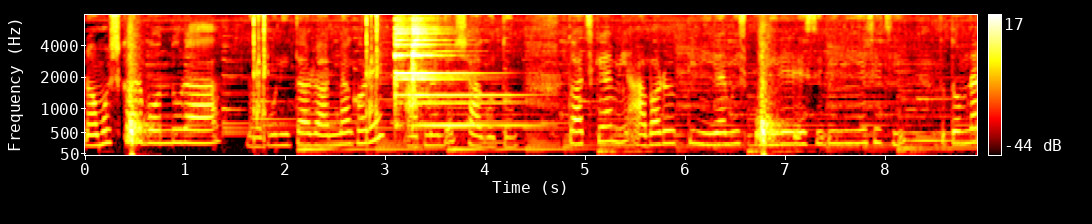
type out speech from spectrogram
নমস্কার বন্ধুরা, নবনীতার রান্নাঘরে আপনাদের স্বাগত। তো আজকে আমি আবারও একটি নিরামিষ পনিরের রেসিপি নিয়ে এসেছি। তো তোমরা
